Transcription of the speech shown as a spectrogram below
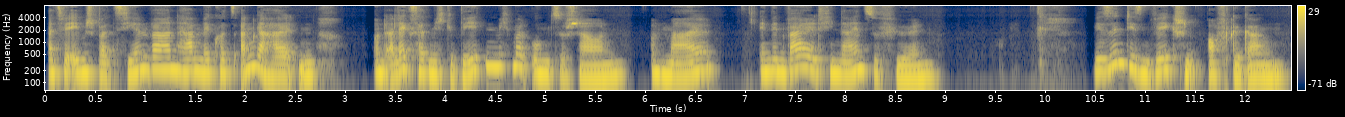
Als wir eben spazieren waren, haben wir kurz angehalten und Alex hat mich gebeten, mich mal umzuschauen und mal in den Wald hineinzufühlen. Wir sind diesen Weg schon oft gegangen,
